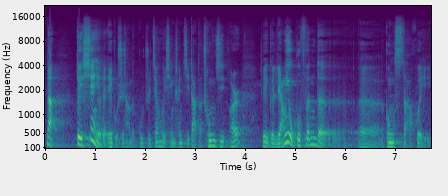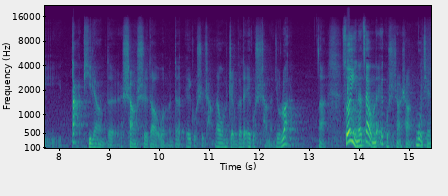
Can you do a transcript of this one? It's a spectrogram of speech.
那对现有的 A 股市场的估值将会形成极大的冲击，而这个良莠不分的呃公司啊，会大批量的上市到我们的 A 股市场，那我们整个的 A 股市场呢就乱了。啊，所以呢，在我们的 A 股市场上，目前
